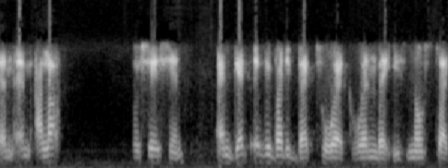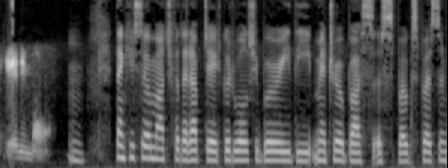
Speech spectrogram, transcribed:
and, and allow negotiation and get everybody back to work when there is no strike anymore. Mm. Thank you so much for that update, Goodwill Shiburi, the Metro Bus spokesperson.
